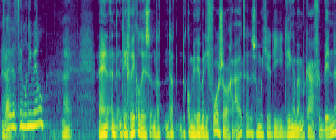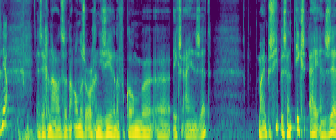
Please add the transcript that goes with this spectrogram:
terwijl je dat helemaal niet wil. Nee. Nee, en, het ingewikkelde is, en dat, dat, dan kom je weer bij die voorzorg uit. Hè. Dus dan moet je die dingen met elkaar verbinden. Ja. En zeggen, nou, als we het dan anders organiseren, dan voorkomen we eh, X, Y en Z. Maar in principe zijn X, Y en Z,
